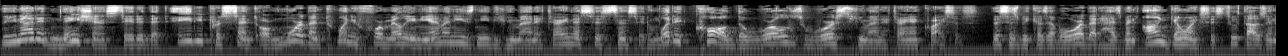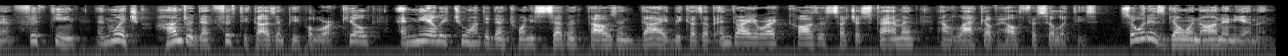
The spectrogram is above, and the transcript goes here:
The United Nations stated that 80% or more than 24 million Yemenis need humanitarian assistance in what it called the world's worst humanitarian crisis. This is because of a war that has been ongoing since 2015 in which 150,000 people were killed and nearly 227,000 died because of indirect causes such as famine and lack of health facilities. So what is going on in Yemen?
